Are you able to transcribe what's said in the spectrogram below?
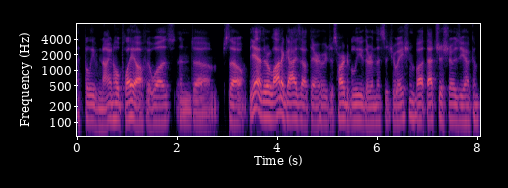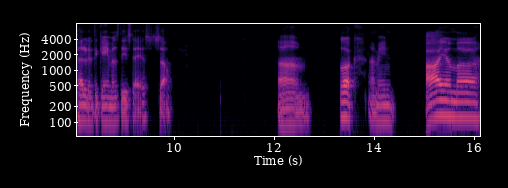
I believe nine hole playoff it was. And um, so, yeah, there are a lot of guys out there who are just hard to believe they're in this situation, but that just shows you how competitive the game is these days. So, um, look, I mean, I am, uh,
